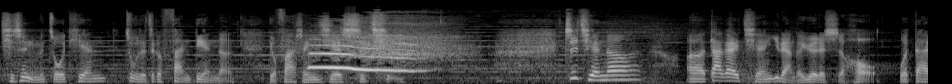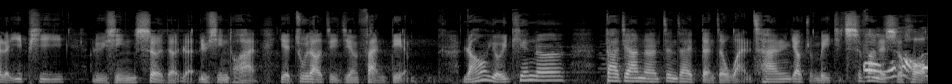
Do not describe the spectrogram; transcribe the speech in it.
其实你们昨天住的这个饭店呢，有发生一些事情。之前呢，呃，大概前一两个月的时候，我带了一批旅行社的人、旅行团也住到这间饭店。然后有一天呢，大家呢正在等着晚餐，要准备一起吃饭的时候，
